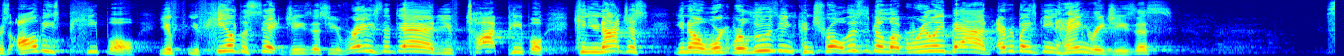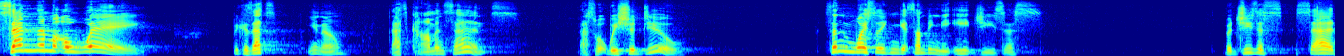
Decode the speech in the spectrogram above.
There's all these people. You've, you've healed the sick, Jesus. You've raised the dead. You've taught people. Can you not just, you know, we're, we're losing control. This is going to look really bad. Everybody's getting hangry, Jesus. Send them away. Because that's, you know, that's common sense. That's what we should do. Send them away so they can get something to eat, Jesus. But Jesus says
